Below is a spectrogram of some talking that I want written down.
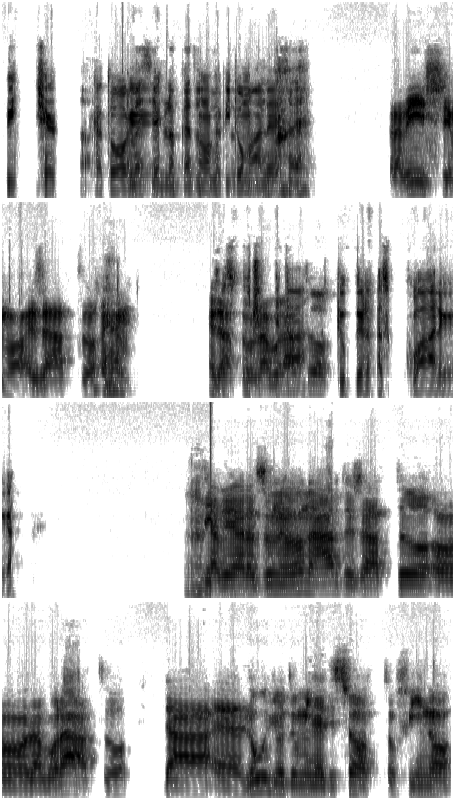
ricercatore. No, a me si è bloccato non ho capito comunque. male. Bravissimo, esatto. esatto, ho lavorato più che la squadra. Sì, aveva ragione Leonardo, esatto, ho lavorato da eh, luglio 2018 fino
